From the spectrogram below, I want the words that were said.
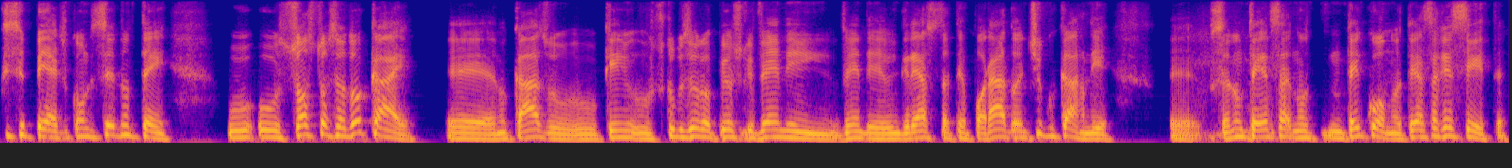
que se perde quando você não tem. O, o sócio torcedor cai. É, no caso, quem, os clubes europeus que vendem, vendem o ingresso da temporada, o antigo carnê. É, você não tem essa, não, não tem como, não tem essa receita.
